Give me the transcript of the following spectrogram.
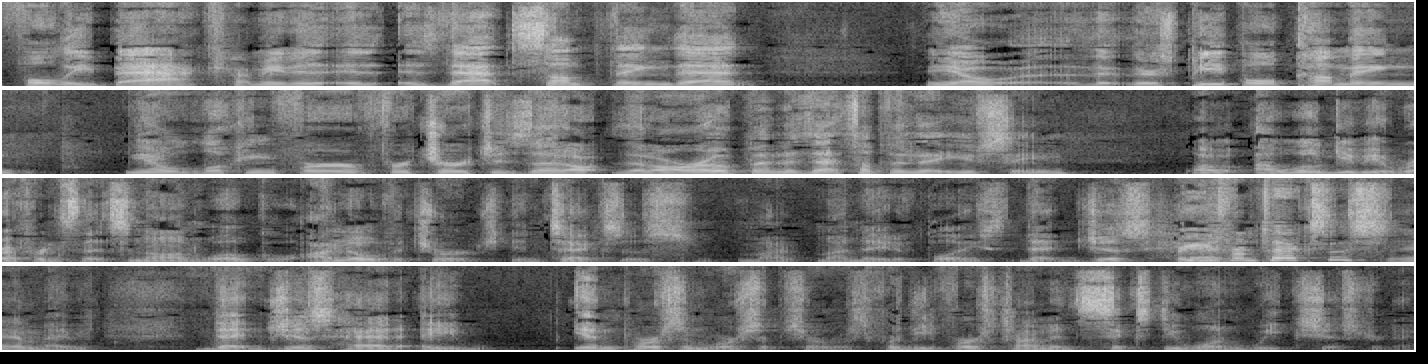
fully back. I mean, is, is that something that you know? Uh, th- There's people coming, you know, looking for, for churches that are, that are open. Is that something that you've seen? Well, I will give you a reference that's non-local. I know of a church in Texas, my, my native place, that just Are you from Texas? Yeah, maybe. That just had a in-person worship service for the first time in 61 weeks yesterday.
